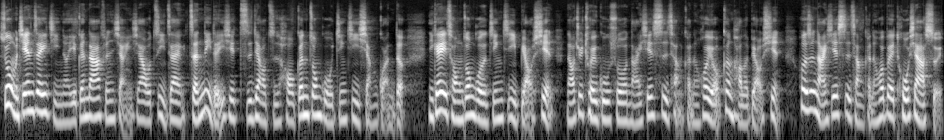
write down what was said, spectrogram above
所以，我们今天这一集呢，也跟大家分享一下我自己在整理的一些资料之后，跟中国经济相关的，你可以从中国的经济表现，然后去推估说哪一些市场可能会有更好的表现，或者是哪一些市场可能会被拖下水。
